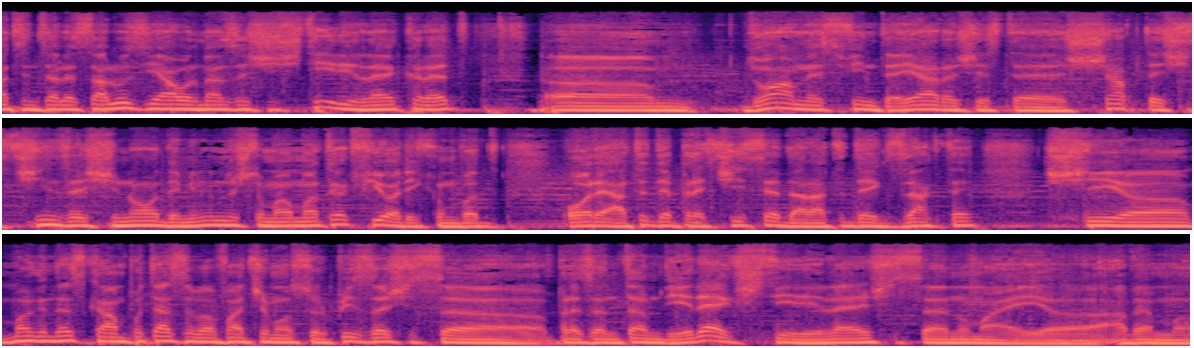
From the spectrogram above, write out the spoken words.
ați înțeles aluzia, urmează și știrile, cred. Uh, Doamne Sfinte, iarăși este 7 și 59 de minute, nu știu, mă, mă trec fiorii când văd ore atât de precise, dar atât de exacte și uh, mă gândesc că am putea să vă facem o surpriză și să prezentăm direct știrile și să nu mai uh, avem uh,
